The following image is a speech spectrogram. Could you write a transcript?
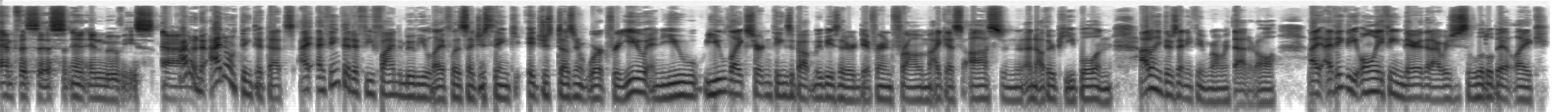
emphasis in, in movies. Um, I don't know. I don't think that that's. I, I, think that if you find a movie lifeless, I just think it just doesn't work for you, and you you like certain things about movies that are different from, I guess, us and, and other people, and I don't think there's anything wrong with that at all. I, I think the only thing there that I was just a little bit like.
